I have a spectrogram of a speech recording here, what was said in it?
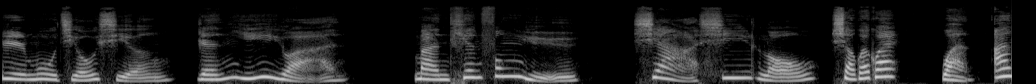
日暮酒醒人已远，满天风雨下西楼。小乖乖，晚安。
